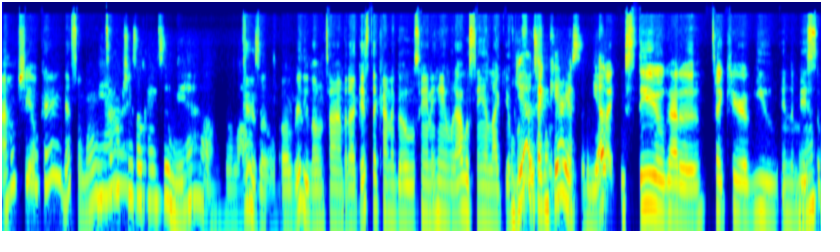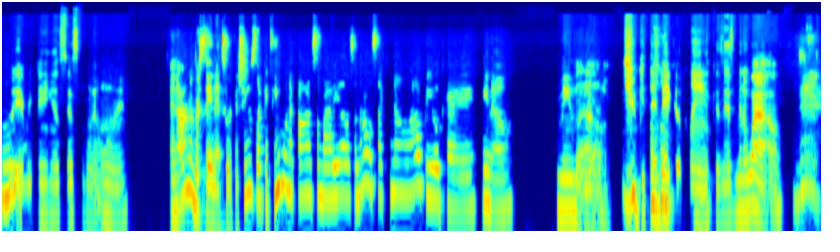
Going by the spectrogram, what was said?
I hope she okay. That's a long yeah, time. I hope she's okay too. Yeah, it is a, a, really long time, but I guess that kind of goes hand in hand. What I was saying, like your yeah, taking care of yourself. Yep, like you still gotta take care of you in the midst mm-hmm. of what everything else that's going on. And I remember saying that to her because she was like, "If you want to find somebody else," and I was like, "No, I'll be okay." You know. Meanwhile, yeah. you get that backup plan because it's been a while.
